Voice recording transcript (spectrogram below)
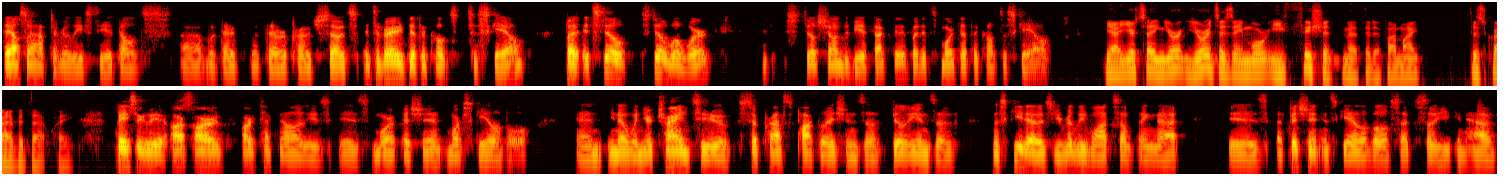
they also have to release the adults uh, with their with their approach. So it's it's a very difficult to scale but it still still will work. It's still shown to be effective, but it's more difficult to scale. Yeah, you're saying your yours is a more efficient method, if I might describe it that way. Basically, our our, our technology is, is more efficient, more scalable. And you know, when you're trying to suppress populations of billions of mosquitoes, you really want something that is efficient and scalable, such so you can have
